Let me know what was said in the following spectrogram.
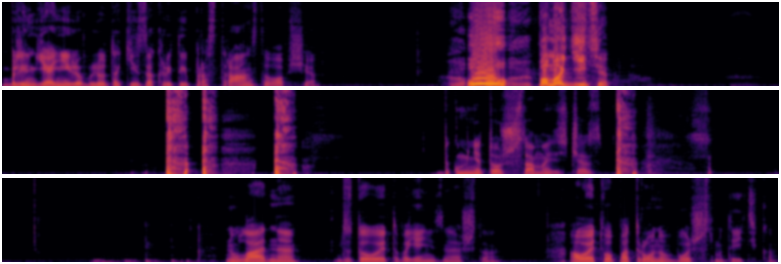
Блин, я не люблю такие закрытые пространства вообще. О, помогите! Так у меня тоже самое сейчас. ну ладно. Зато у этого я не знаю что. А у этого патронов больше, смотрите-ка.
